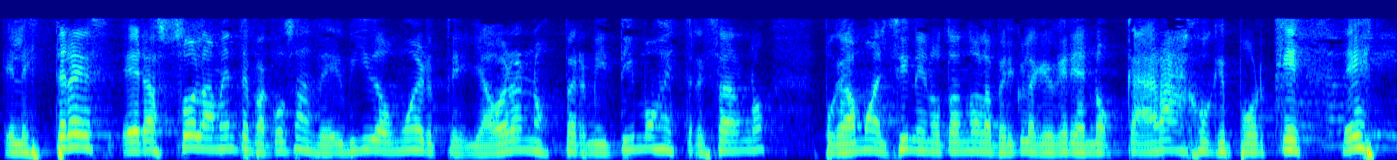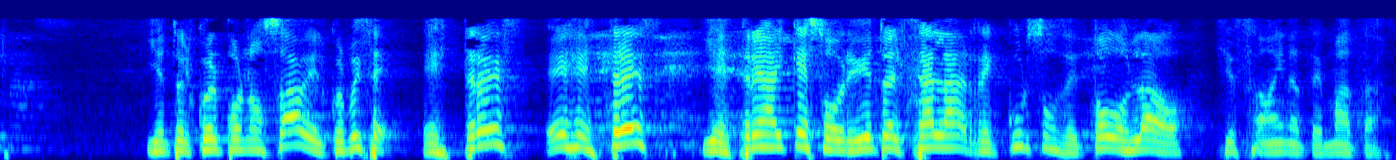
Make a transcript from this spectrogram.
el estrés era solamente para cosas de vida o muerte y ahora nos permitimos estresarnos porque vamos al cine notando la película que yo quería. No, carajo, que por qué. Y entonces el cuerpo no sabe, el cuerpo dice, estrés es estrés y estrés hay que sobrevivir. Entonces él jala recursos de todos lados y esa vaina te mata.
